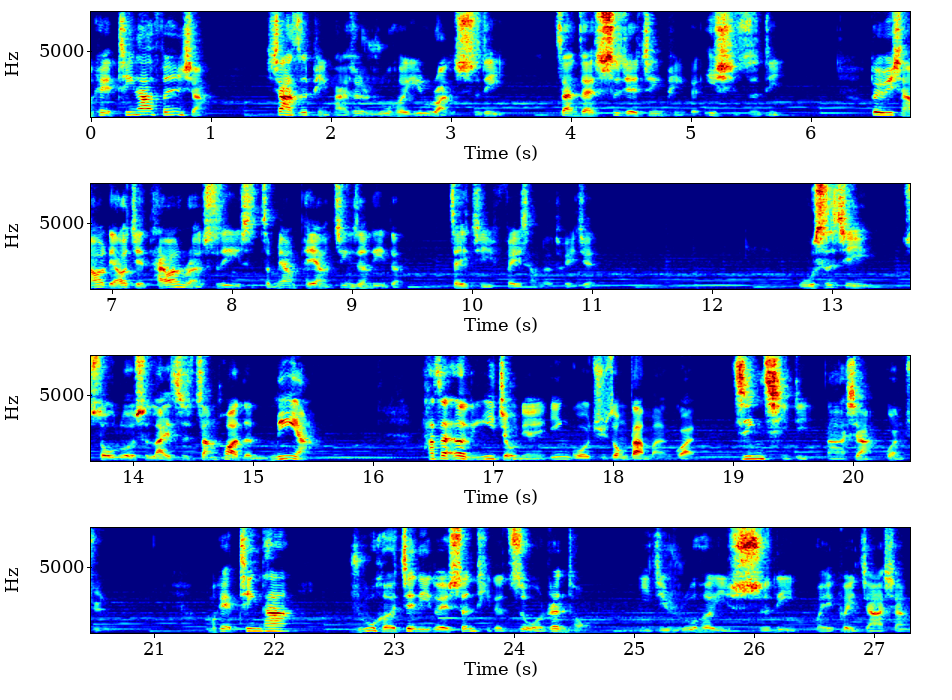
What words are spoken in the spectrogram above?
我们可以听他分享夏姿品牌是如何以软实力站在世界精品的一席之地。对于想要了解台湾软实力是怎么样培养竞争力的，这一集非常的推荐。五十集收录的是来自彰化的 Mia，她在二零一九年英国举重大满贯惊奇地拿下冠军。我们可以听他如何建立对身体的自我认同，以及如何以实力回馈家乡，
